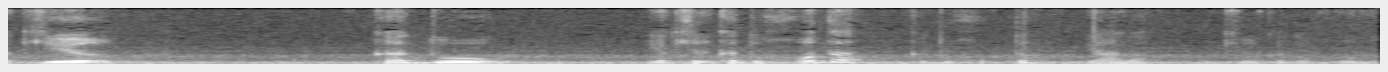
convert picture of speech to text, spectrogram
יקיר קדו... יקיר קדוחודה? קדוחודה, יאללה, יקיר קדוחודה.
